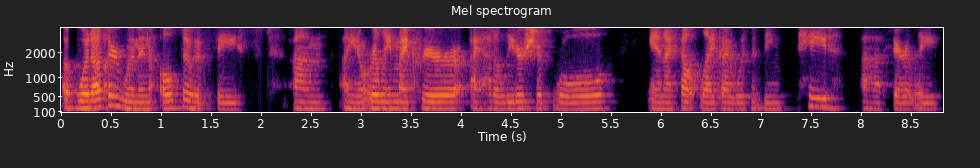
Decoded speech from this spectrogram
of what other women also have faced. Um, you know, early in my career, I had a leadership role and I felt like I wasn't being paid uh, fairly.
